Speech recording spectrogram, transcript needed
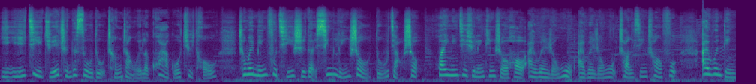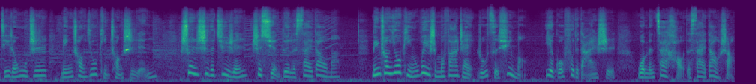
以一骑绝尘的速度成长为了跨国巨头，成为名副其实的新零售独角兽。欢迎您继续聆听《守候爱问人物》，爱问人物创新创富，爱问顶级人物之名创优品创始人，顺势的巨人是选对了赛道吗？名创优品为什么发展如此迅猛？叶国富的答案是：我们在好的赛道上，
